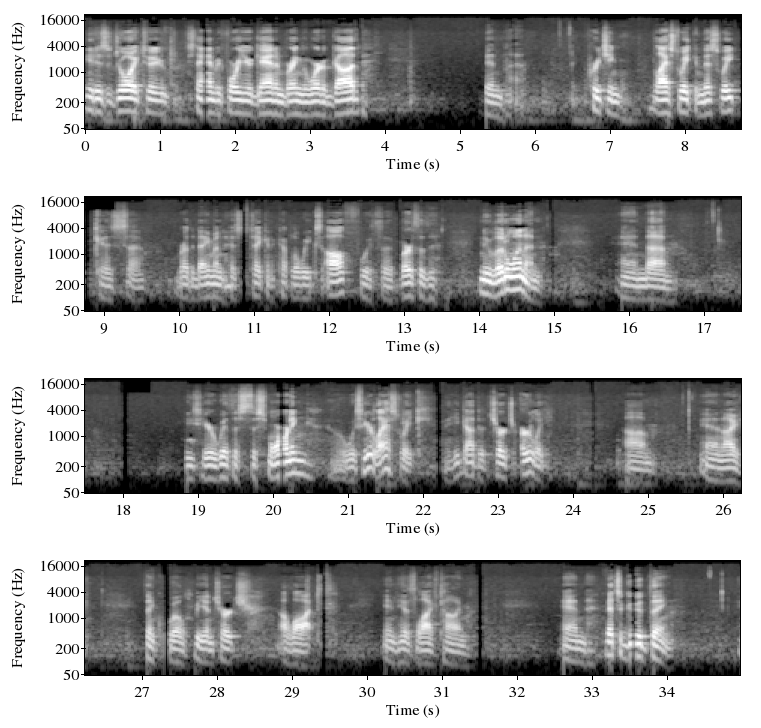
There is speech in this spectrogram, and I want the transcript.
It is a joy to stand before you again and bring the Word of God. Been uh, preaching last week and this week as uh, Brother Damon has taken a couple of weeks off with the birth of the new little one, and and um, he's here with us this morning. Uh, was here last week. He got to church early, um, and I think we'll be in church a lot in his lifetime. And that's a good thing.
